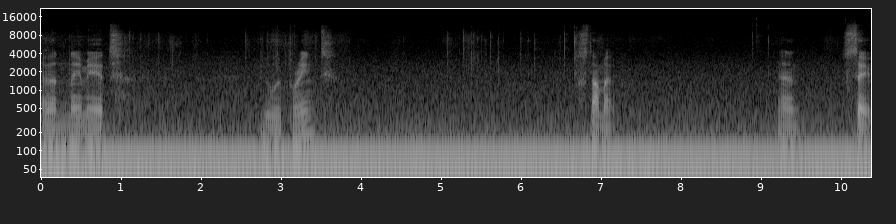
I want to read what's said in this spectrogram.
I will name it you will print. StarMap and save.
